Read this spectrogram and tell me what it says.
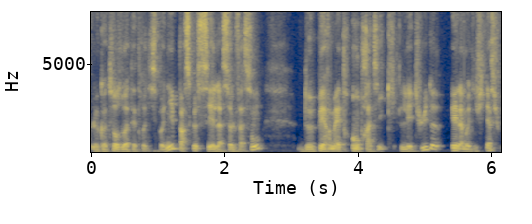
Le code source doit être disponible parce que c'est la seule façon de permettre en pratique l'étude et la modification.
